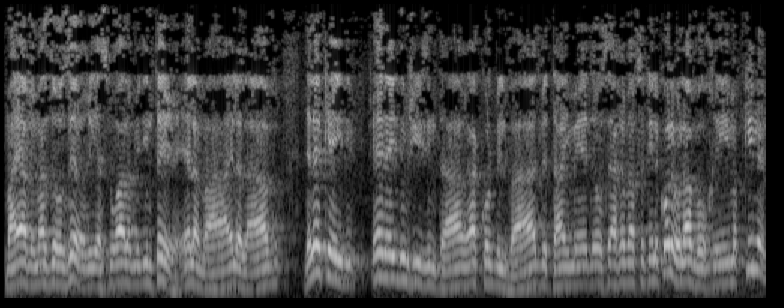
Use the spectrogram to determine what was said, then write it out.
מה היה ומה זה עוזר, הרי היא אסורה עליו מדין תרא. אלא מה? אלא לאו, דלה כעדים, שאין עדים שהיא זינתה, רק קול בלבד, ותיימא דעושה אחר ואפסקי לכל עולה ואוכי מפקינן.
